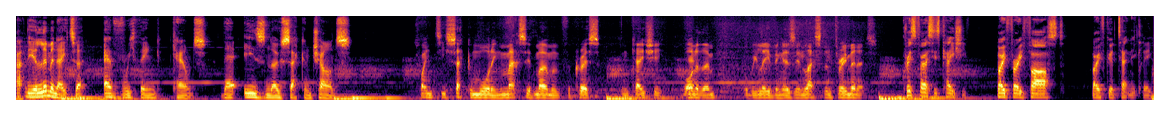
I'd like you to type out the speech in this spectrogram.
At the Eliminator, everything counts. There is no second chance. 20 second warning, massive moment for Chris and Keishi. One of them will be leaving us in less than three minutes. Chris versus Keishi, both very fast, both good technically.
